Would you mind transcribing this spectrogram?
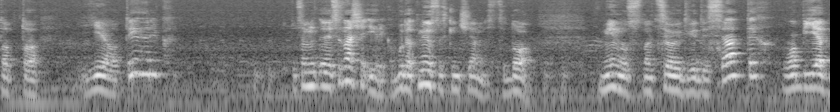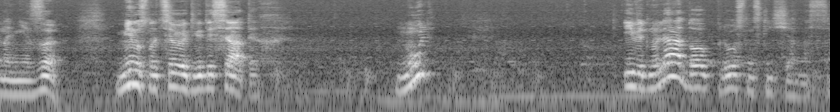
Тобто є от y, це е, це значення y буде від мінус нескінченності до мінус 0,2 в об'єднанні з мінус 0,2 0 і від 0 до плюс нескінченності.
